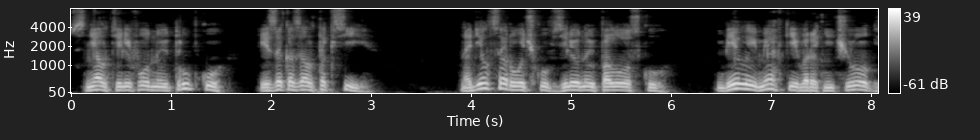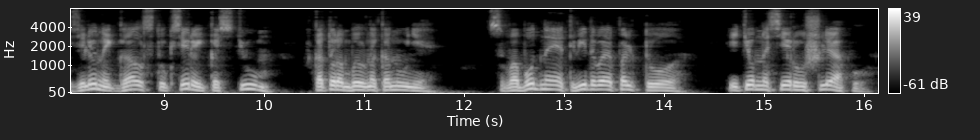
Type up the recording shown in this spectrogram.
снял телефонную трубку и заказал такси надел сорочку в зеленую полоску, белый мягкий воротничок, зеленый галстук, серый костюм, в котором был накануне, свободное твидовое пальто и темно-серую шляпу.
